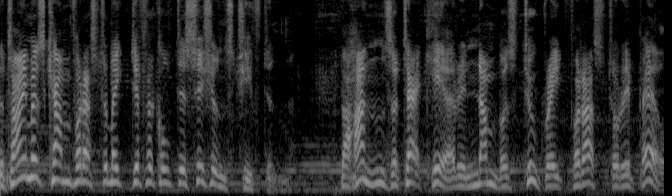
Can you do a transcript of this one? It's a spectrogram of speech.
The time has come for us to make difficult decisions, Chieftain. The Huns attack here in numbers too great for us to repel.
